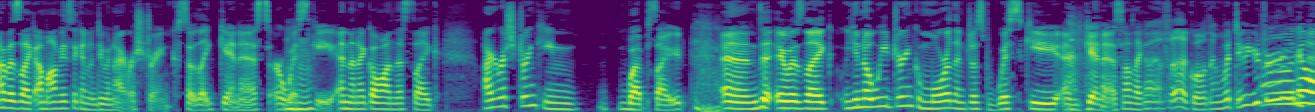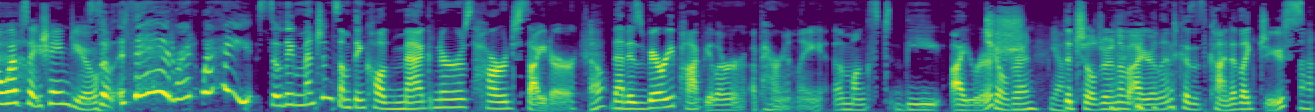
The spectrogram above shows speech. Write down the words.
I was like, I'm obviously going to do an Irish drink, so like Guinness or whiskey, and then I go on this like Irish drinking website, and it was like, you know, we drink more than just whiskey and Guinness. I was like, oh fuck. Well, then what do you Oh drink? no, a website shamed you. So it did right away. So they mentioned something called Magner's hard cider Oh. that is very popular apparently amongst the Irish Children, yeah. the children of Ireland, because it's kind of like juice. Uh-huh.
